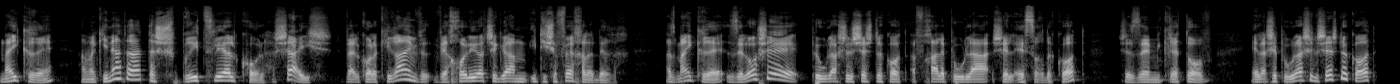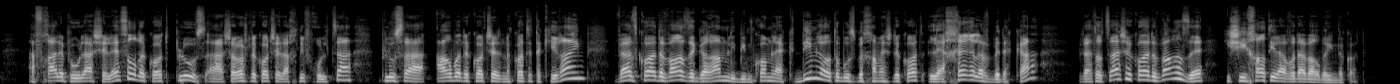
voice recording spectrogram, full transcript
מה יקרה? המקינטה תשפריץ לי על כל השיש ועל כל הקיריים ויכול להיות שגם היא תישפך על הדרך. אז מה יקרה? זה לא שפעולה של 6 דקות הפכה לפעולה של 10 דקות, שזה מקרה טוב, אלא שפעולה של 6 דקות הפכה לפעולה של 10 דקות פלוס ה-3 דקות של להחליף חולצה פלוס ה-4 דקות של לנקות את הקיריים ואז כל הדבר הזה גרם לי במקום להקדים לאוטובוס ב-5 דקות לאחר אליו בדקה והתוצאה של כל הדבר הזה היא שאיחרתי לעבודה ב-40 דקות.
